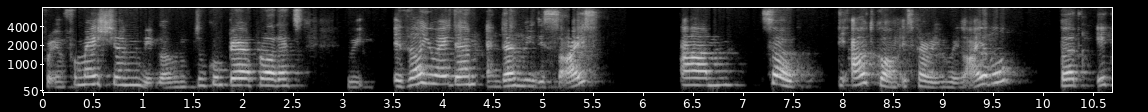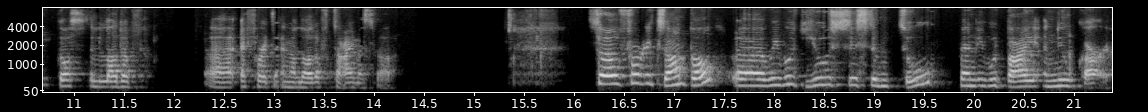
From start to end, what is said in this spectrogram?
for information. We're going to compare products. We evaluate them and then we decide. Um, so the outcome is very reliable, but it costs a lot of uh, effort and a lot of time as well. So for example, uh, we would use system two when we would buy a new car.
